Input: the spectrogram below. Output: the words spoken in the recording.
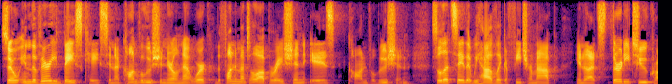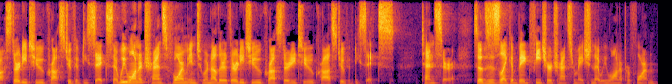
So, in the very base case, in a convolution neural network, the fundamental operation is convolution. So, let's say that we have like a feature map, you know, that's 32 cross 32 cross 256 that we want to transform into another 32 cross 32 cross 256 tensor. So, this is like a big feature transformation that we want to perform.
